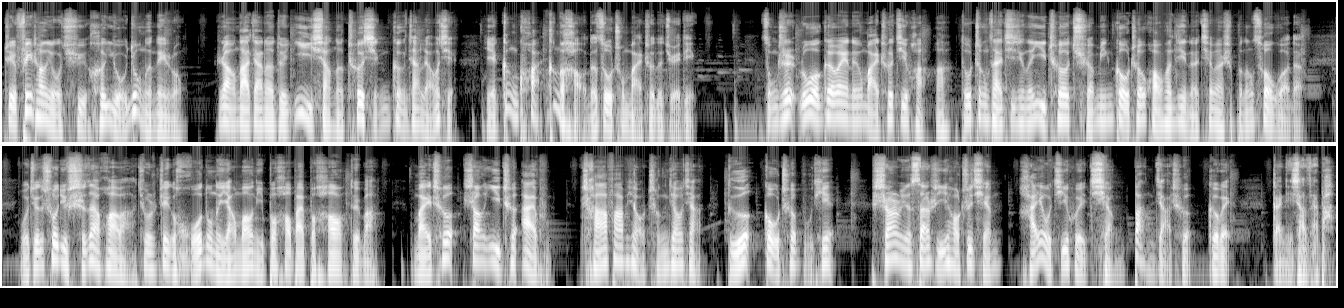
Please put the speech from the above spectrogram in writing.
这非常有趣和有用的内容，让大家呢对意向的车型更加了解，也更快、更好的做出买车的决定。总之，如果各位呢有买车计划啊，都正在进行的易车全民购车狂欢季呢，千万是不能错过的。我觉得说句实在话吧，就是这个活动的羊毛你不薅白不薅，对吧？买车上易车 app 查发票、成交价得购车补贴，十二月三十一号之前还有机会抢半价车，各位赶紧下载吧。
